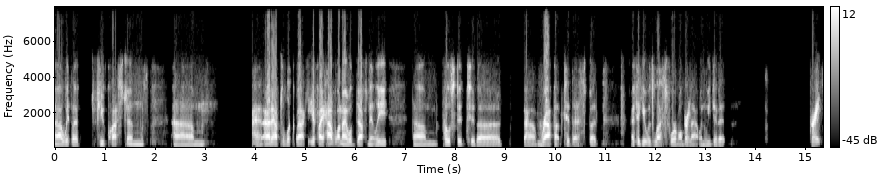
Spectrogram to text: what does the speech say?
uh, with a few questions. Um, I, would have to look back. If I have one, I will definitely um, post it to the um, wrap up to this, but I think it was less formal Great. than that when we did it. Great.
